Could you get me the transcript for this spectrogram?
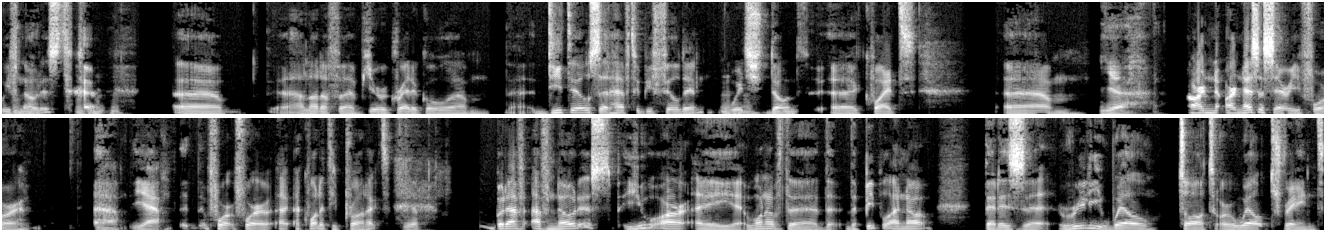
We've mm-hmm. noticed. Mm-hmm. Um, a lot of uh, bureaucratical um, uh, details that have to be filled in, mm-hmm. which don't uh, quite um, yeah are are necessary for uh, yeah for for a, a quality product. Yep. But I've I've noticed you are a one of the the, the people I know that is uh, really well taught or well trained.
